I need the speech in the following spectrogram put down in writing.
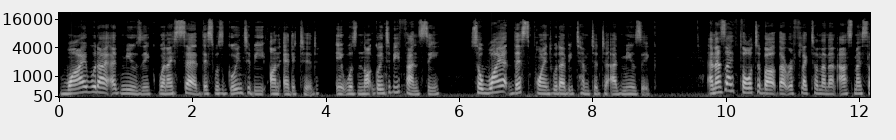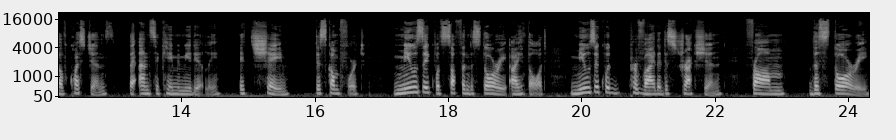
Why would I add music when I said this was going to be unedited? It was not going to be fancy. So, why at this point would I be tempted to add music? And as I thought about that, reflect on that, and asked myself questions, the answer came immediately. It's shame, discomfort. Music would soften the story, I thought. Music would provide a distraction from the story.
